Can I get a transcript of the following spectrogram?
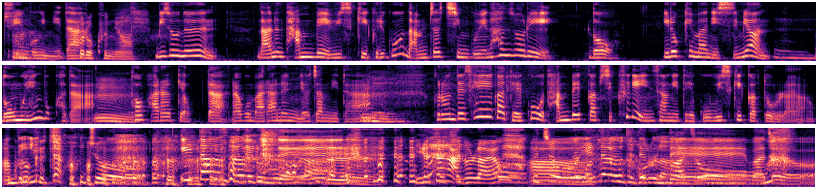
주인공입니다. 네. 그렇군요. 미소는 나는 담배, 위스키 그리고 남자친구인 한솔이 너 이렇게만 있으면 음. 너무 행복하다. 음. 더 바랄 게 없다라고 말하는 여자입니다. 네. 그런데 새해가 되고 담배 값이 크게 인상이 되고 위스키 값도 올라요. 아, 근데 그렇겠죠. 일당 그렇죠. 일당은 그대로인데. 네. 일당 안 올라요? 그렇죠. 아. 일당은 더 그대로인데. 맞아요.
